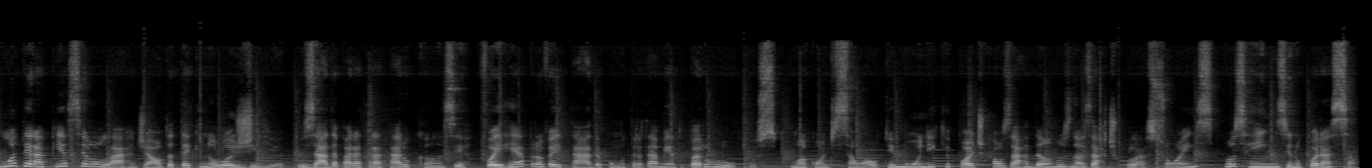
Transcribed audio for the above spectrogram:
Uma terapia celular de alta tecnologia usada para tratar o câncer foi reaproveitada como tratamento para o lúpus, uma condição autoimune que pode causar danos nas articulações, nos rins e no coração.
